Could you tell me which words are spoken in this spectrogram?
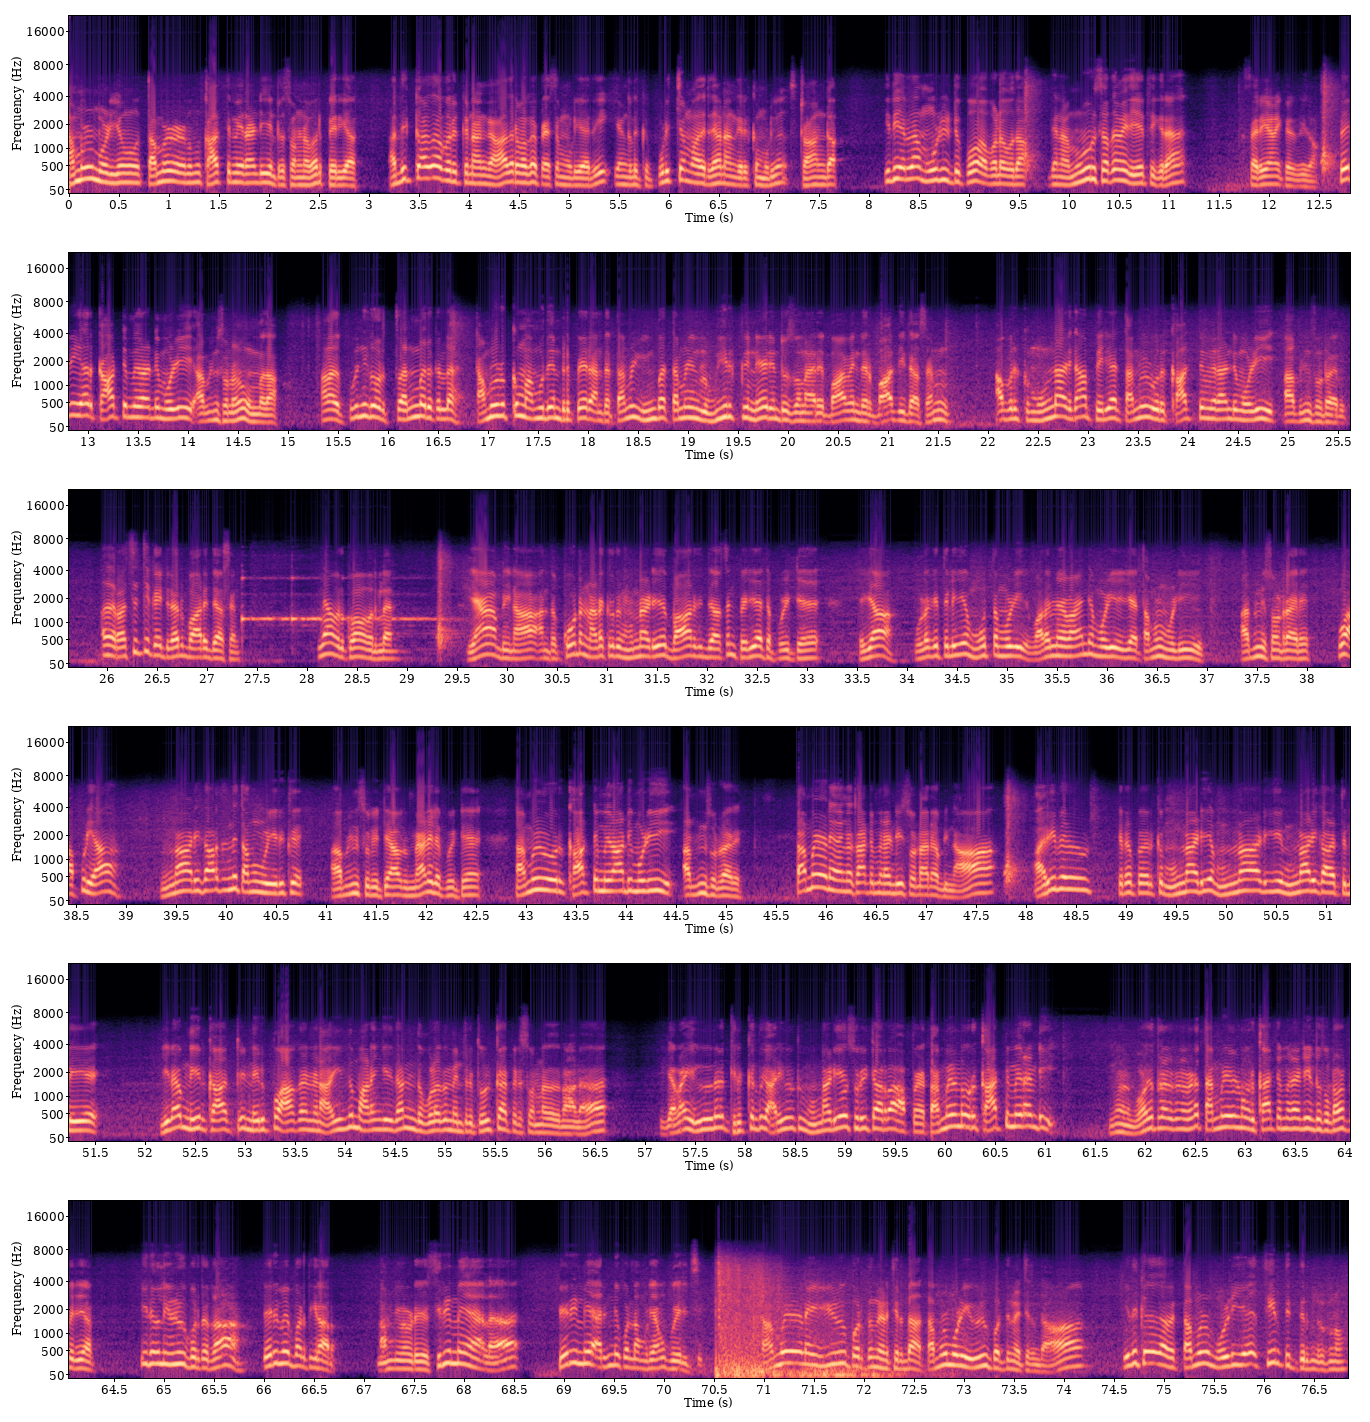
தமிழ் மொழியும் தமிழனும் காத்து மீராண்டி என்று சொன்னவர் பெரியார். அதுக்காக அவருக்கு நாங்கள் ஆதரவாக பேச முடியாது. எங்களுக்கு பிடிச்ச மாதிரி தான் நாங்கள் இருக்க முடியும். ஸ்ட்ராங்காக இதையெல்லாம் மூடிட்டு போ அவ்வளவுதான். இதை நான் நூறு சதவீதம் ஏற்றுக்கிறேன் சரியான கேள்வி தான் பெரியார் காட்டு மீராண்டி மொழி அப்படின்னு சொன்னதும் உண்மைதான். ஆனால் அது புரிஞ்சுக்கிற ஒரு தன்மை இருக்குல்ல. தமிழுக்கும் அமுது என்று பேர். அந்த தமிழ் இன்ப தமிழ் எங்கள் உயிருக்கு நேர் என்று சொன்னார் பாவேந்தர் பாரதிதாசன். அவருக்கு முன்னாடி தான் பெரியார் தமிழ் ஒரு காட்டு மிராண்டி மொழி அப்படின்னு சொல்கிறாரு அதை ரசித்து கேட்டுறாரு பாரதிதாசன். ஏன் அவருக்கும் கோவம் வரல? ஏன் அப்படின்னா அந்த கூட்டம் நடக்கிறதுக்கு முன்னாடியே பாரதிதாசன் பெரியார்ட்ட போயிட்டு ஐயா உலகத்திலேயே மூத்த மொழி வளமை வாய்ந்த மொழி ஐயா தமிழ் மொழி அப்படின்னு சொல்கிறாரு ஓ அப்படியா? முன்னாடி காலத்துலேருந்து தமிழ் மொழி இருக்குது அப்படின்னு சொல்லிட்டு அவர் மேடையில் போயிட்டு தமிழ் ஒரு காட்டு மிராண்டி மொழி அப்படின்னு சொல்கிறாரு தமிழ் எங்கள் காட்டு மிராண்டி சொல்கிறாரு அப்படின்னா அறிவியல் பிறப்பதற்கு முன்னாடியே முன்னாடியே முன்னாடி காலத்திலேயே இடம் நீர் காற்று நெருப்பு ஆகணும் என ஐந்தும் தான் இந்த உலகம் என்று தொல்காப்பியர் சொன்னதுனால இதெல்லாம் இல்லை இருக்கிறதுக்கு அறிவுக்கு முன்னாடியே சொல்லிட்டாரா அப்ப தமிழ்னு ஒரு காட்டு மிராண்டி. இவன் உலகத்தில் இருக்கிறத விட தமிழ்னு ஒரு காட்டு மிராண்டி என்று சொல்றாரு பெரியார். இது வந்து இழிவுபடுத்துறதா? பெருமைப்படுத்துகிறார்? நம்மளுடைய சிறுமையால பெருமையை அறிந்து கொள்ள முடியாம போயிருச்சு. தமிழனை இழிவுபடுத்தணும்னு நினைச்சிருந்தா தமிழ் மொழியை இழிவுபடுத்தணும்னு நினைச்சிருந்தா இதுக்கு தமிழ் மொழியை சீர்திருத்திருந்திருக்கணும்.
